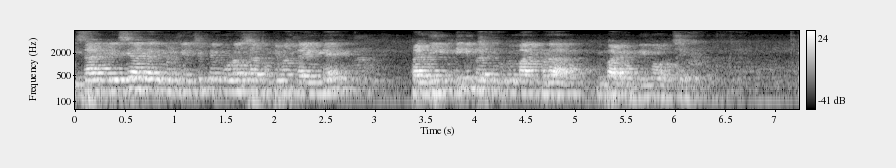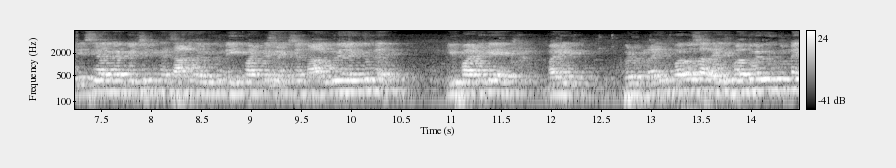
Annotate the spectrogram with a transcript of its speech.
ఈసారి కేసీఆర్ గారు ఇప్పుడు గెలుచుంటే మూడోసారి ముఖ్యమంత్రి అయితే ప్రతి ఇంటికి ప్రతి కుటుంబానికి కూడా ఇంపార్టెంట్ బీమా వచ్చేది. కేసీఆర్ గారు పెన్షన్ ఇంకా చాలా పెరుగుతుంది ఈ పాటికి పెన్షన్ నాలుగు వేలు అవుతున్నాయి. ఈ పాటికే మరి ఇప్పుడు రైతు భరోసా రైతు బంధు పెరుగుతుండే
